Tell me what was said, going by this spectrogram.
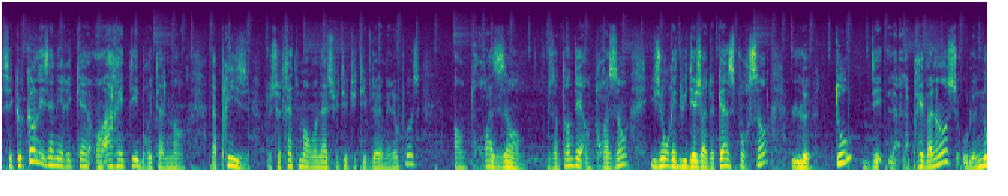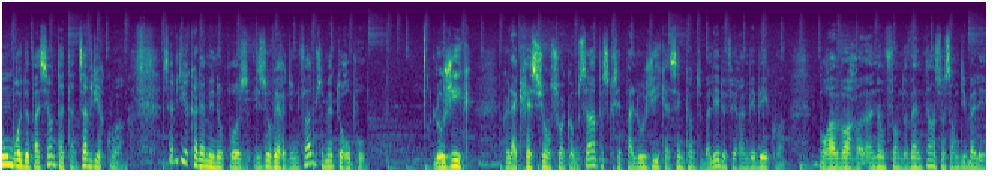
c'est que quand les Américains ont arrêté brutalement la prise de ce traitement hormonal substitutif de la ménopause, en trois ans, vous entendez, en trois ans, ils ont réduit déjà de 15% le taux de la, prévalence ou le nombre de patientes atteintes. Ça veut dire quoi? Ça veut dire qu'à la ménopause, les ovaires d'une femme se mettent au repos. Logique que la création soit comme ça, parce que c'est pas logique à 50 balais de faire un bébé, quoi. Pour avoir un enfant de 20 ans à 70 balais,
